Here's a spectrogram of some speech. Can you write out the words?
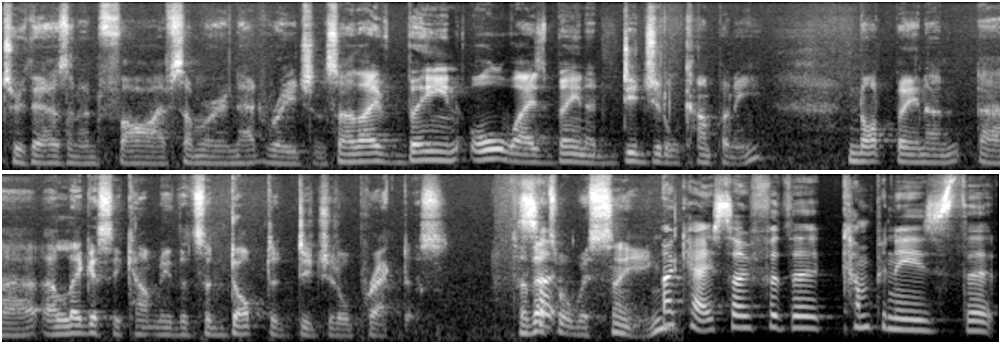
2005, somewhere in that region. So they've been always been a digital company, not been a, uh, a legacy company that's adopted digital practice. So, So- that's what we're seeing. Okay, so for the companies that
